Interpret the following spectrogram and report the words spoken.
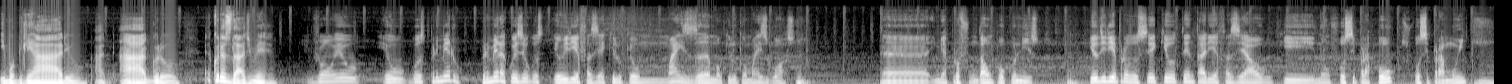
Imobiliário, agro? É curiosidade mesmo. João, eu eu gosto primeiro primeira coisa, eu, gost... eu iria fazer aquilo que eu mais amo, aquilo que eu mais gosto. É, e me aprofundar um pouco nisso. Eu diria para você que eu tentaria fazer algo que não fosse para poucos, fosse para muitos. Hum.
